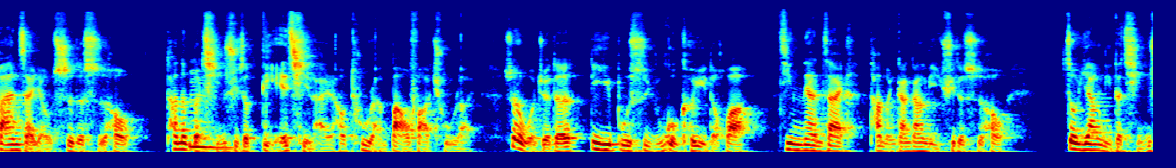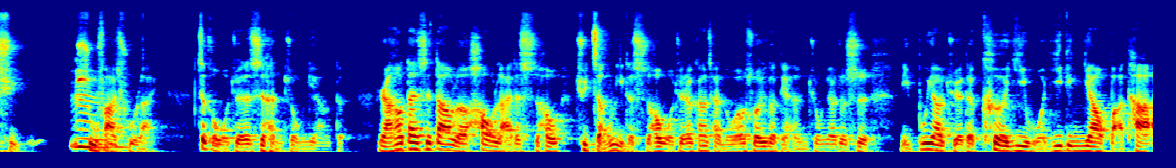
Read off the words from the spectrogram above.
班仔有事的时候，他那个情绪就叠起来，然后突然爆发出来。所以我觉得第一步是，如果可以的话，尽量在他们刚刚离去的时候，就让你的情绪抒发出来。嗯、这个我觉得是很重要的。然后，但是到了后来的时候，去整理的时候，我觉得刚才我要说一个点很重要，就是你不要觉得刻意，我一定要把它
